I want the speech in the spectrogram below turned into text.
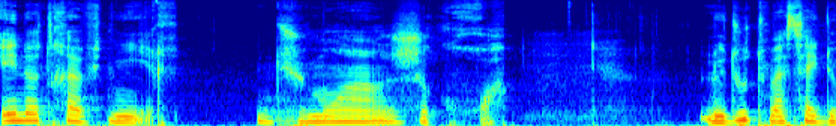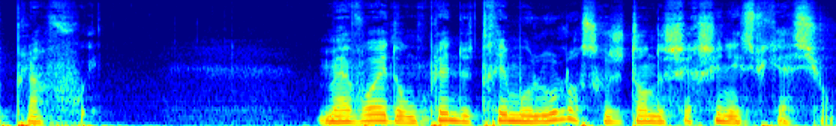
et notre avenir. Du moins, je crois. Le doute m'assaille de plein fouet. Ma voix est donc pleine de trémolo lorsque je tente de chercher une explication.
